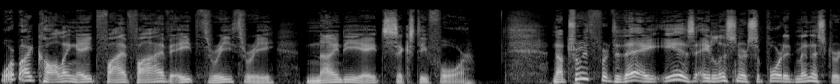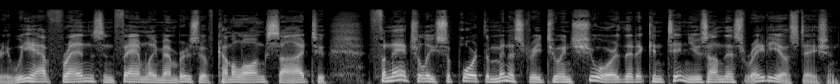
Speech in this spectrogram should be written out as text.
or by calling 855 833 9864. Now, Truth for Today is a listener supported ministry. We have friends and family members who have come alongside to financially support the ministry to ensure that it continues on this radio station.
